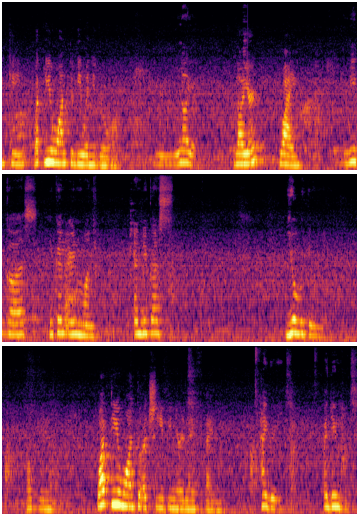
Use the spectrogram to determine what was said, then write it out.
Okay. What do you want to be when you grow up? Mm, lawyer. Lawyer? Why? Because you can earn money. And because you're working money. Okay. What do you want to achieve in your lifetime? High grades. My dream house.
